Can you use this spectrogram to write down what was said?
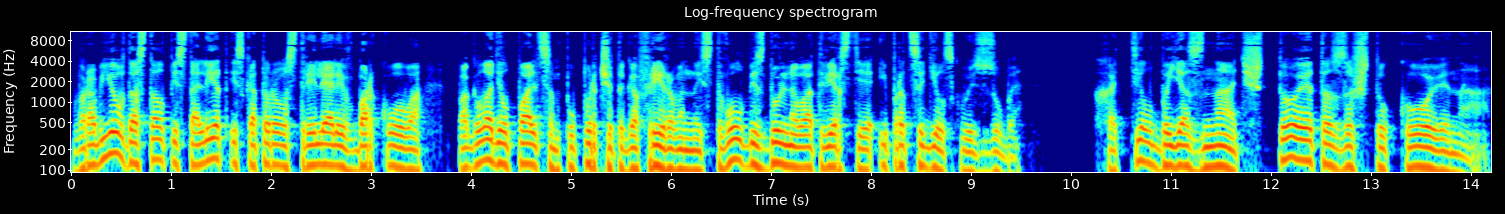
Воробьев достал пистолет, из которого стреляли в Баркова, погладил пальцем пупырчато-гофрированный ствол бездульного отверстия и процедил сквозь зубы. Хотел бы я знать, что это за штуковина.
